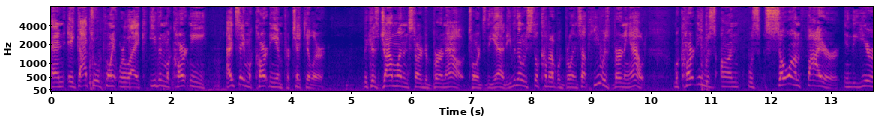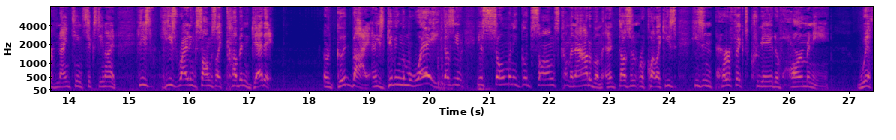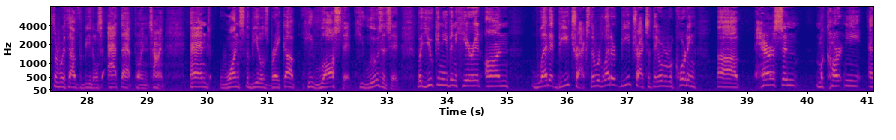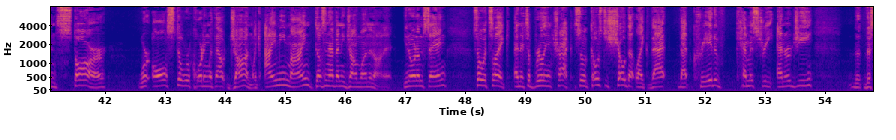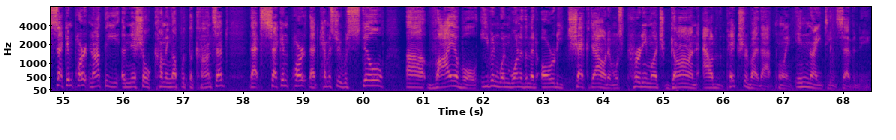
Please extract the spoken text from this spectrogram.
And it got to a point where, like, even McCartney, I'd say McCartney in particular, because John Lennon started to burn out towards the end. Even though he was still coming up with brilliant stuff, he was burning out. McCartney was on was so on fire in the year of 1969. He's he's writing songs like "Come and Get It" or "Goodbye," and he's giving them away. He doesn't even. He has so many good songs coming out of him, and it doesn't require like he's he's in perfect creative harmony with or without the Beatles at that point in time. And once the Beatles break up, he lost it. He loses it. But you can even hear it on Let It Be tracks. There were Let It Be tracks that they were recording. Uh, Harrison, McCartney, and Starr were all still recording without John. Like I Me Mine doesn't have any John Lennon on it. You know what I'm saying? So it's like, and it's a brilliant track. So it goes to show that like that, that creative chemistry energy the, the second part, not the initial coming up with the concept, that second part, that chemistry was still uh, viable even when one of them had already checked out and was pretty much gone out of the picture by that point in 1970.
